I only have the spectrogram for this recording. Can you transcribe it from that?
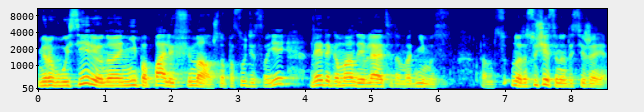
мировую серию, но они попали в финал, что по сути своей для этой команды является там, одним из, там, ну это существенное достижение.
